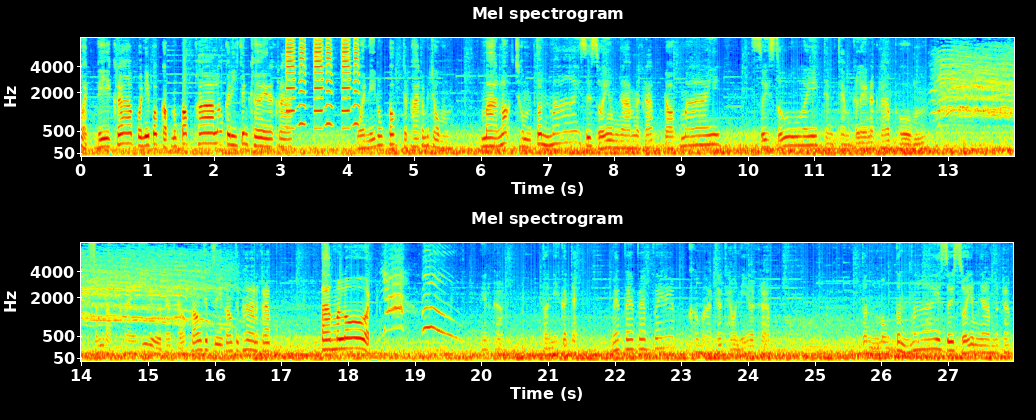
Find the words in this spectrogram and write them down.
สวัสดีครับ วันนี้พบกับลุงป๊อกพาเลาะกันอีกเช่นเคยนะครับ วันนี้ลุงป๊อกจะพาท่านผู้ชม มาเลาะชมต้นไม้สวยๆงามๆนะครับ ดอกไม้ สวยๆแจ่มๆกันเลยนะครับ ผมสำหรับใครที่อยู่แถวๆคลอง 14คลอง 15 นะครับ ตามมาโลดนี่นะครับ ตอนนี้ก็จะแวบๆๆๆเข้ามาแถวๆนี้นะครับ ต้นมงต้นไม้สวยๆงามๆนะครับ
